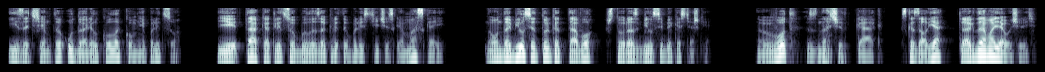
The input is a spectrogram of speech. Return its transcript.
и зачем-то ударил кулаком мне по лицу. И так как лицо было закрыто баллистической маской, он добился только того, что разбил себе костяшки. «Вот, значит, как», — сказал я, — «тогда моя очередь».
